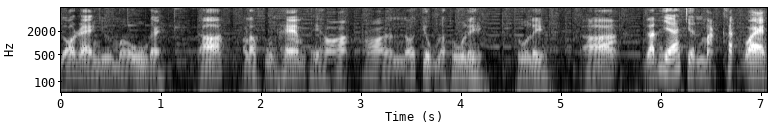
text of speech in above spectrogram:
rõ ràng như MU này đó hoặc là Fulham thì họ họ nói chung là thua liền thua liền. Đó đánh giá trên mặt khách quan.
